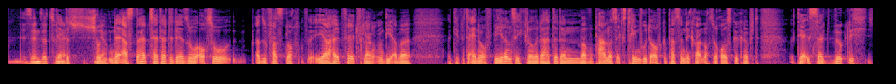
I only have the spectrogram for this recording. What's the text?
Der Sensationell. hat das schon Ja. in der ersten Halbzeit hatte der so auch so, also fast noch eher Halbfeldflanken, die aber die wird eine auf Behrens, ich glaube, da hatte dann Mavropanos extrem gut aufgepasst und den gerade noch so rausgeköpft. Der ist halt wirklich,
